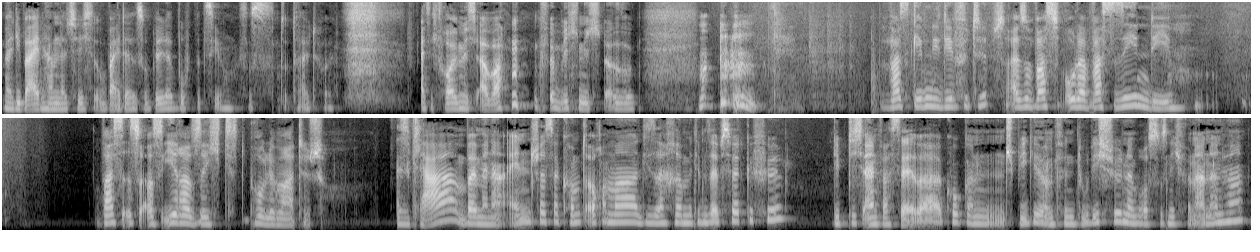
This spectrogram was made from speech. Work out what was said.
weil die beiden haben natürlich so beide so Bilderbuchbeziehungen. Das ist total toll. Also ich freue mich, aber für mich nicht. Also was geben die dir für Tipps? Also was oder was sehen die? Was ist aus ihrer Sicht problematisch? Also klar, bei meiner einen Schwester kommt auch immer die Sache mit dem Selbstwertgefühl. Lieb dich einfach selber, guck in den Spiegel und find du dich schön, dann brauchst du es nicht von anderen hören.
